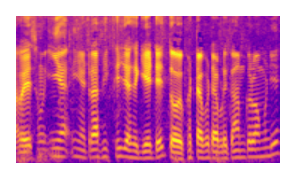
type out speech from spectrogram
હવે શું અહીંયા અહીંયા ટ્રાફિક થઈ જશે ગેટે તો હવે ફટાફટ આપણે કામ કરવા માંડીએ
